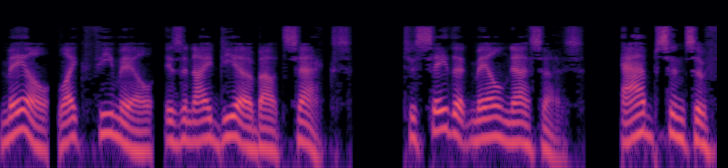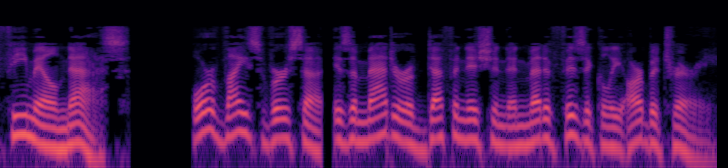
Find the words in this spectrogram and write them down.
Male, like female, is an idea about sex. To say that maleness is absence of femaleness, or vice versa, is a matter of definition and metaphysically arbitrary.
